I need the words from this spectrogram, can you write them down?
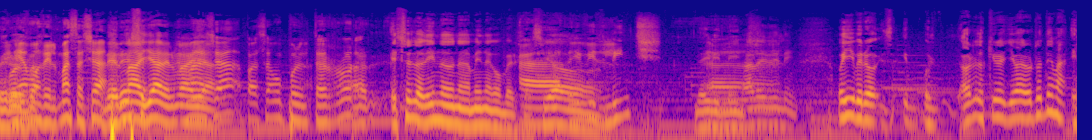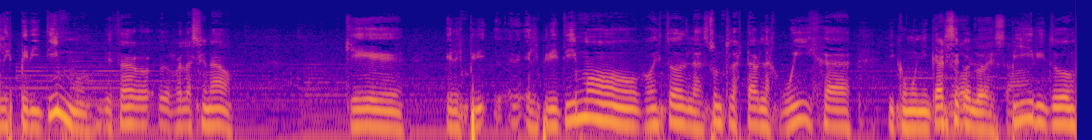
Veníamos del más allá. Del más allá, del más allá. allá pasamos por el terror Ah, Eso es lo lindo de una amena a conversación. David Lynch. David Ah, Lynch. Ah, David Lynch. Oye, pero eh, ahora los quiero llevar a otro tema, el espiritismo, que está re- relacionado. Que el, espiri- el espiritismo, con esto del asunto de las tablas Ouija y comunicarse con los espíritus,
